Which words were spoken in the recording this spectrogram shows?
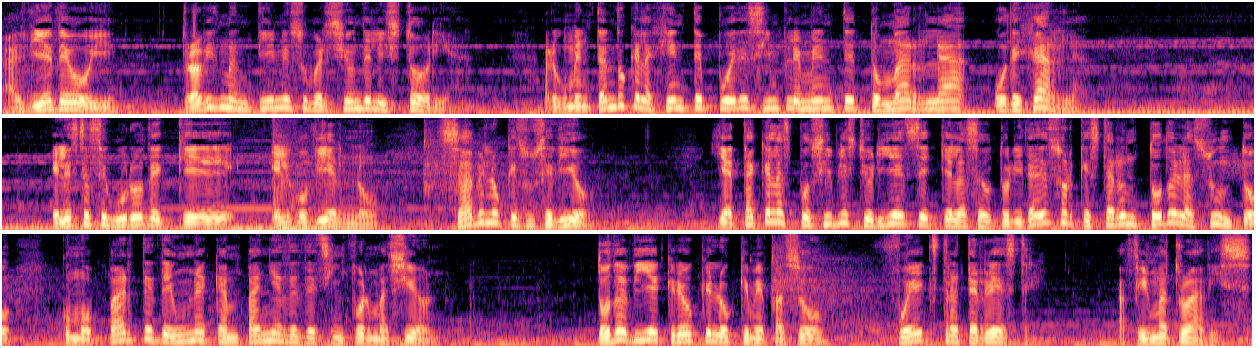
Al día de hoy, Travis mantiene su versión de la historia, argumentando que la gente puede simplemente tomarla o dejarla. Él está seguro de que el gobierno sabe lo que sucedió y ataca las posibles teorías de que las autoridades orquestaron todo el asunto como parte de una campaña de desinformación. Todavía creo que lo que me pasó fue extraterrestre, afirma Travis.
